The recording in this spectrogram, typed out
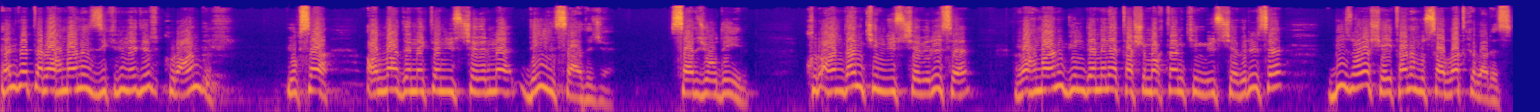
Elbette Rahman'ın zikri nedir? Kur'an'dır. Yoksa Allah demekten yüz çevirme değil sadece. Sadece o değil. Kur'an'dan kim yüz çevirirse, Rahman'ı gündemine taşımaktan kim yüz çevirirse biz ona şeytanı musallat kılarız.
